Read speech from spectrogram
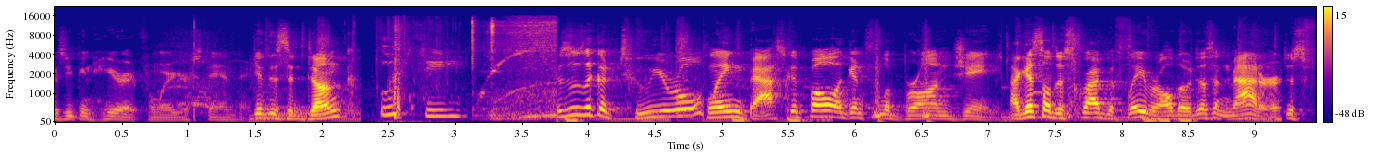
Because you can hear it from where you're standing. Give this a dunk. Oopsie. This is like a two-year-old playing basketball against LeBron James. I guess I'll describe the flavor, although it doesn't matter. Just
